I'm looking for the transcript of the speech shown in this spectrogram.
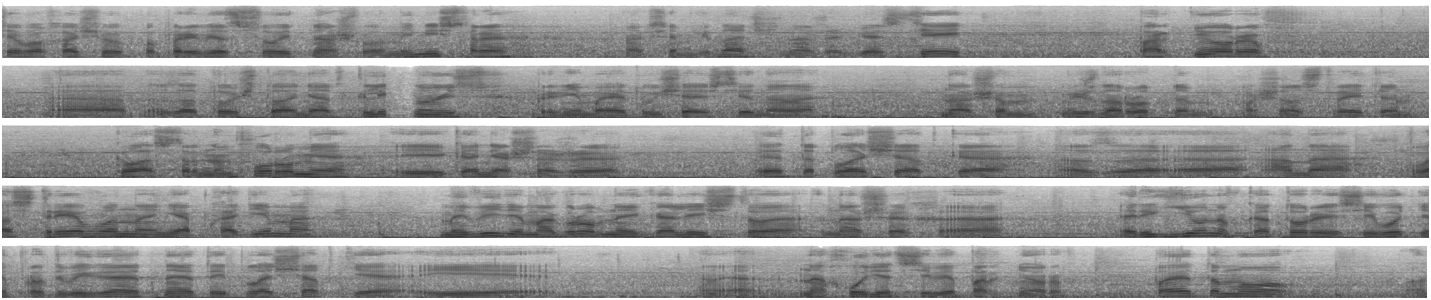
всего хочу поприветствовать нашего министра Максима Геннадьевича, наших гостей, партнеров, э, за то, что они откликнулись, принимают участие на нашем международном машиностроительном кластерном форуме. И, конечно же, эта площадка, э, она востребована, необходима. Мы видим огромное количество наших э, регионов, которые сегодня продвигают на этой площадке и э, находят себе партнеров. Поэтому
